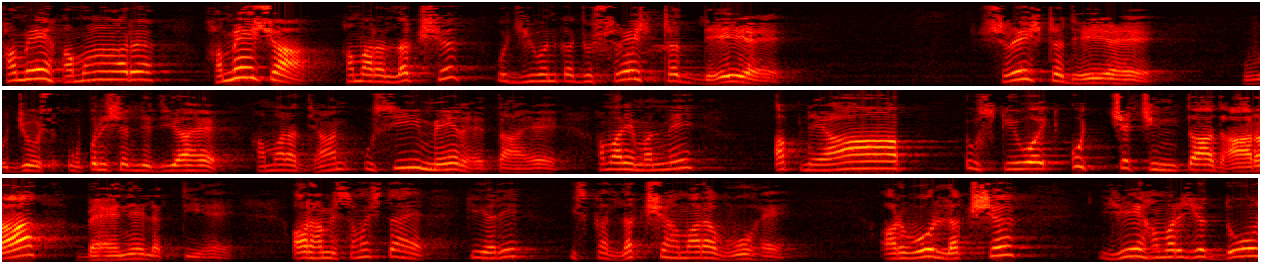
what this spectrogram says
हमें हमारा, हमेशा हमारा लक्ष्य, वो जीवन का जो श्रेष्ठ ध्येय है, श्रेष्ठ ध्येय है, वो जो उपनिषद ने दिया है, हमारा ध्यान उसी में रहता है। हमारे मन में अपने आप उसकी वो एक उच्च चिंताधारा बहने लगती है। और हमें समझता है कि अरे, इसका लक्ष्य हमारा वो है। और वो लक्ष्य, ये हमारे जो दो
